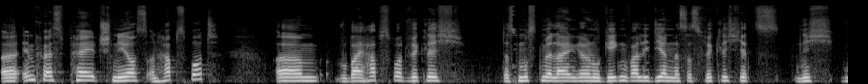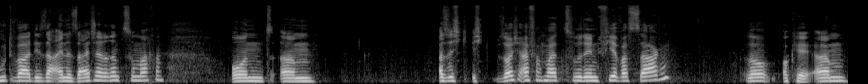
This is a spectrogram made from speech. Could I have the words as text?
äh, Impress Page, Neos und HubSpot. Ähm, wobei HubSpot wirklich, das mussten wir leider nur gegenvalidieren, dass das wirklich jetzt nicht gut war, diese eine Seite drin zu machen. Und ähm, also ich, ich soll ich einfach mal zu den vier was sagen? So, okay. Ähm,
